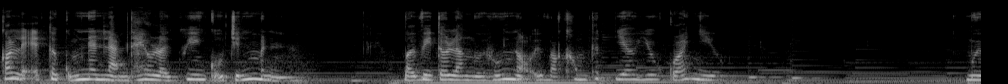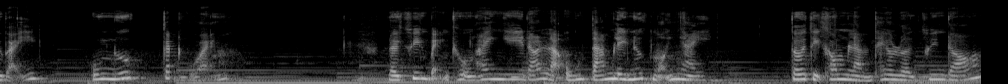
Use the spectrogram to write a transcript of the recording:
Có lẽ tôi cũng nên làm theo lời khuyên của chính mình, bởi vì tôi là người hướng nội và không thích giao du quá nhiều. 17. Uống nước cách quản Lời khuyên bạn thường hay nghe đó là uống 8 ly nước mỗi ngày. Tôi thì không làm theo lời khuyên đó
